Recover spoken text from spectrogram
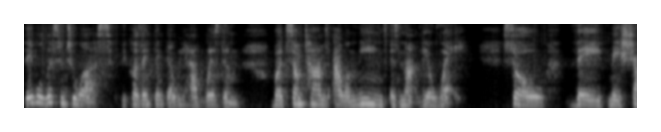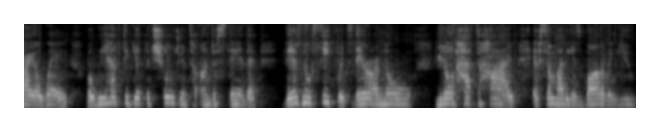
They will listen to us because they think that we have wisdom, but sometimes our means is not their way. So they may shy away, but we have to get the children to understand that there's no secrets. There are no, you don't have to hide. If somebody is bothering you,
